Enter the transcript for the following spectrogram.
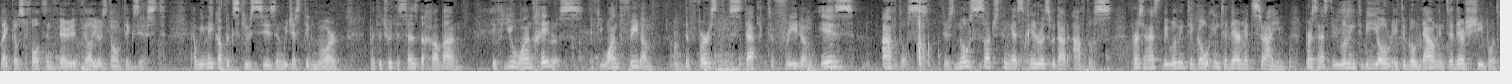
like those faults and failures don't exist. And we make up excuses and we just ignore. But the truth is, says the Chaban, if you want cherus, if you want freedom, the first step to freedom is avdos. There's no such thing as cherus without avdos. Person has to be willing to go into their mitzrayim. Person has to be willing to be yorei, to go down into their shibud.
